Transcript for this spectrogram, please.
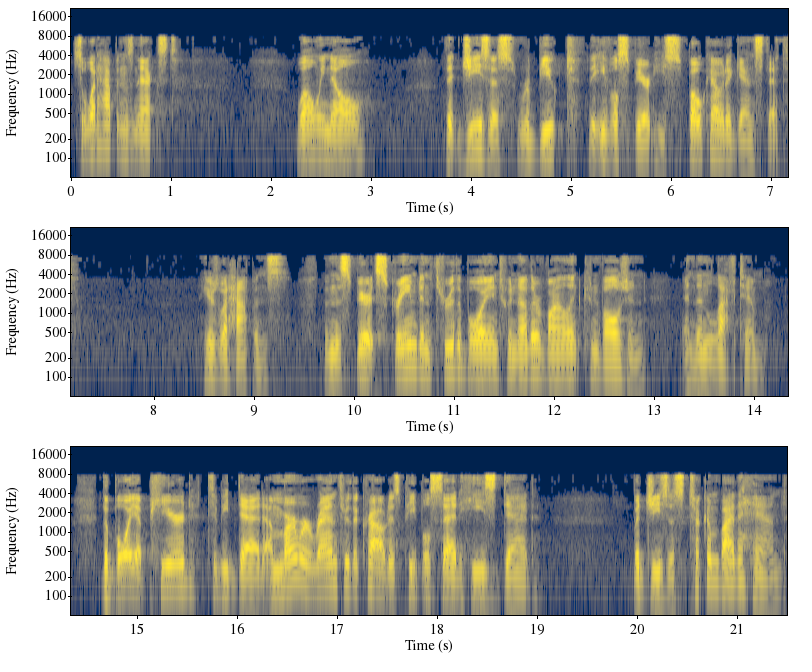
So, what happens next? Well, we know that Jesus rebuked the evil spirit, he spoke out against it. Here's what happens. Then the spirit screamed and threw the boy into another violent convulsion and then left him. The boy appeared to be dead. A murmur ran through the crowd as people said, He's dead. But Jesus took him by the hand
